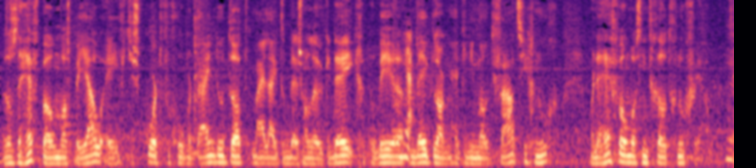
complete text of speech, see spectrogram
Dus als de hefboom was bij jou eventjes kort van goh, Martijn doet dat, mij lijkt het best wel een leuk idee, ik ga het proberen. Ja. Een week lang heb je die motivatie genoeg, maar de hefboom was niet groot genoeg voor jou. Nee.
